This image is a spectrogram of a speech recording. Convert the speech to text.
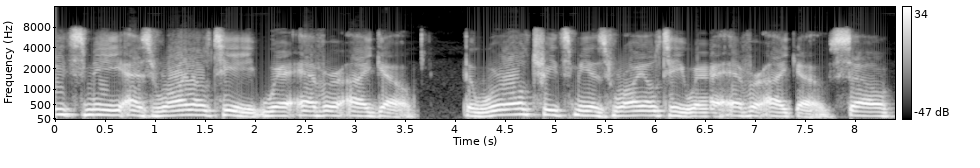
treats me as royalty wherever I go. The world treats me as royalty wherever I go. So,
